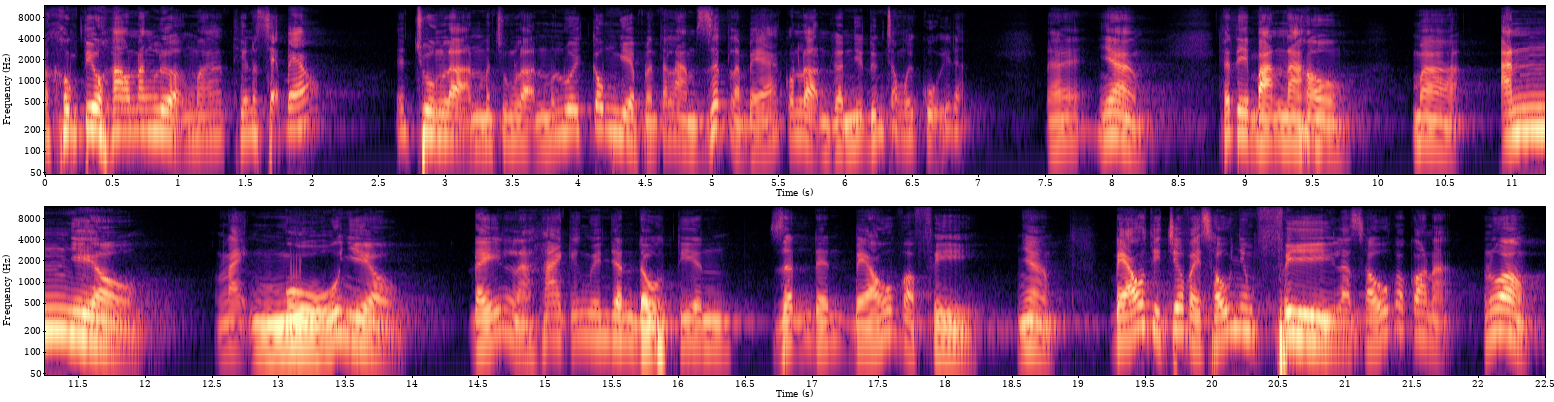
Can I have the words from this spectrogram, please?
Nó không tiêu hao năng lượng mà thì nó sẽ béo. Nên chuồng lợn mà chuồng lợn mà nuôi công nghiệp là người ta làm rất là bé. Con lợn gần như đứng trong cái cũi đó. Đấy nha. Thế thì bạn nào mà ăn nhiều lại ngủ nhiều đấy là hai cái nguyên nhân đầu tiên dẫn đến béo và phì nha. Béo thì chưa phải xấu nhưng phì là xấu các con ạ à, đúng không?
